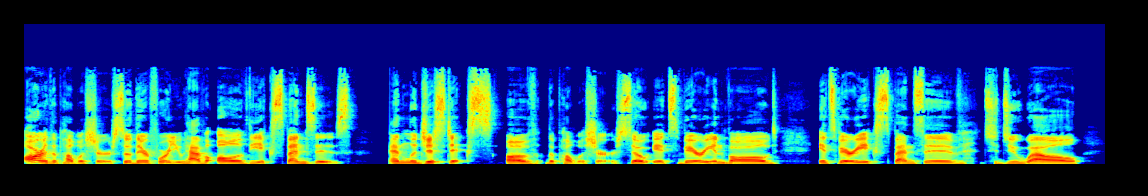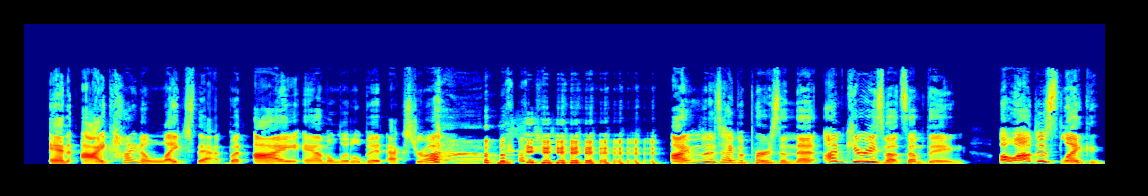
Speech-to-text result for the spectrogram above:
are the publisher. So therefore, you have all of the expenses and logistics of the publisher. So it's very involved, it's very expensive to do well. And I kind of liked that, but I am a little bit extra. I'm the type of person that I'm curious about something. Oh, I'll just like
